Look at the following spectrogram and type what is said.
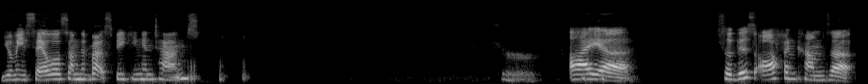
You want me to say a little something about speaking in tongues? Sure. I uh, so this often comes up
